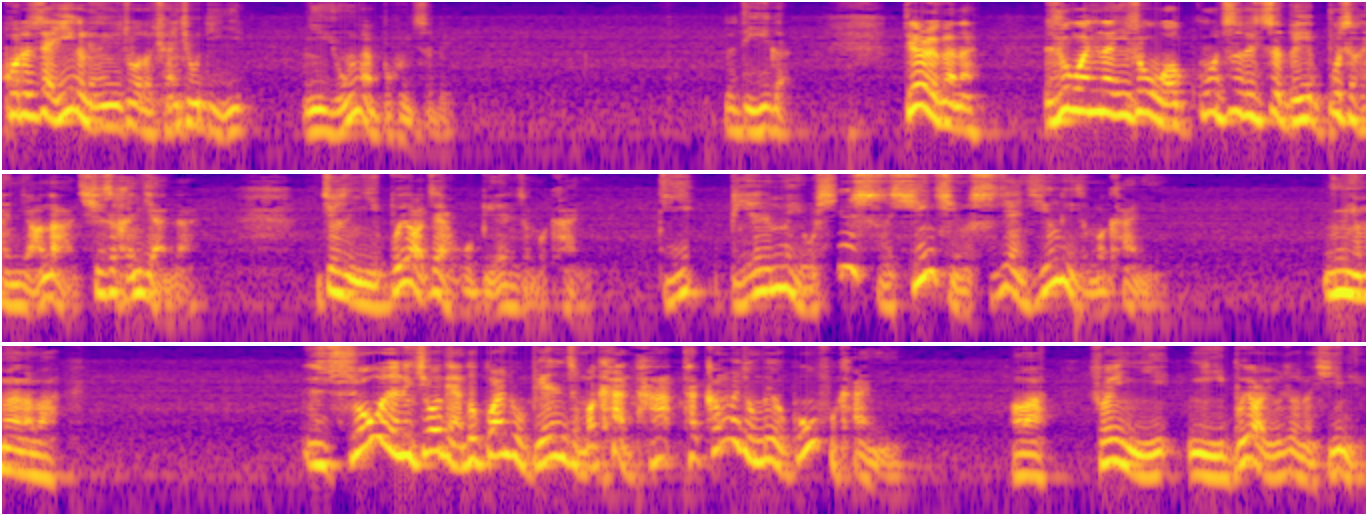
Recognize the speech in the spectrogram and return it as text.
或者在一个领域做到全球第一，你永远不会自卑。这第一个，第二个呢？如果那你说我固执的自卑不是很强大，其实很简单，就是你不要在乎别人怎么看你。第一，别人没有心思、心情、实践经历怎么看你？你明白了吗？所有人的焦点都关注别人怎么看他，他根本就没有功夫看你，好吧？所以你你不要有这种心理。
